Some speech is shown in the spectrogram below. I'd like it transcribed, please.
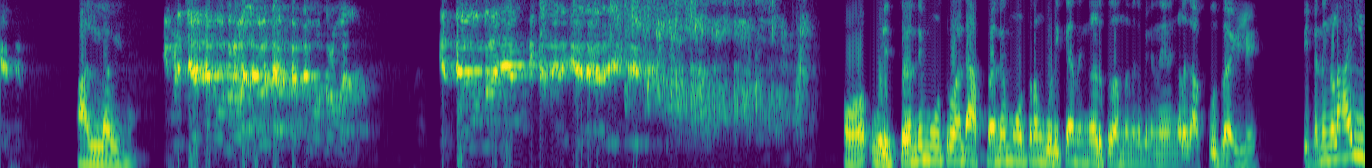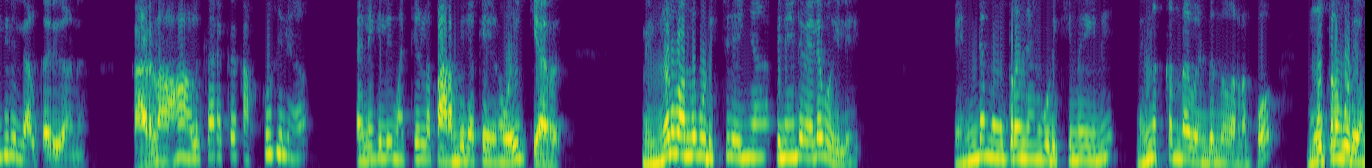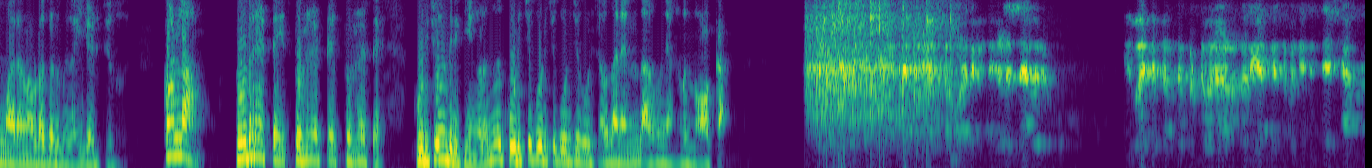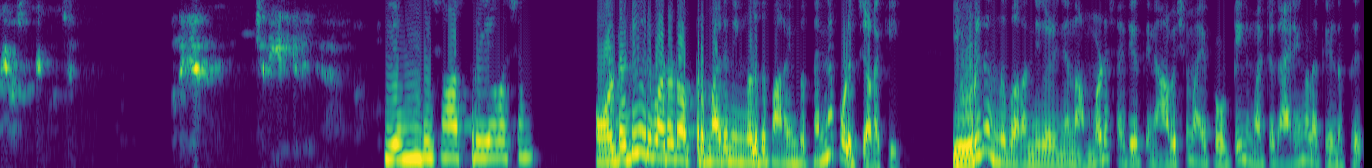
എന്റെ അല്ല പിന്നെ. എന്റെ ഓ വിളിച്ചവന്റെ മൂത്രം അവന്റെ അപ്പന്റെ മൂത്രം കുടിക്കാൻ നിങ്ങൾ അടുത്ത് വന്നിട്ടുണ്ടെങ്കിൽ പിന്നെ നിങ്ങൾ കക്കൂസായില്ലേ? പിന്നെ നിങ്ങൾ ആ രീതിയിലല്ല ആൾക്കാർ കാണുക. കാരണം ആ ആൾക്കാരൊക്കെ കക്കൂസില. അല്ലെങ്കിൽ മറ്റുള്ള പറമ്പിലൊക്കെയാണ് ഒഴിക്കാറ്. നിങ്ങൾ വന്ന് കുടിച്ചു കഴിഞ്ഞാൽ പിന്നെ അതിന്റെ വില പോയില്ലേ? എന്റെ മൂത്രം ഞാൻ കുടിക്കുന്നതിന് നിങ്ങൾക്ക് എന്താ വേണ്ടെന്ന് പറഞ്ഞപ്പോ മൂത്രം കുടിയന്മാരാണ് അവിടെ കിടന്ന് കൈയടിച്ചത് കൊള്ളാം. തുടരട്ടെ തുടരട്ടെ തുടരട്ടെ. കുടിച്ചുകൊണ്ടിരിക്കുക നിങ്ങൾ. നിങ്ങൾ കുടിച്ച് കുടിച്ച് കുടിച്ച് കുടിച്ച്. അവസാനം എന്താകും ഞങ്ങൾ നോക്കാം. എന്ത് ശാസ്ത്രീയ വശം? ഓൾറെഡി ഒരുപാട് ഡോക്ടർമാർ നിങ്ങളിത് പറയുമ്പോൾ തന്നെ പൊളിച്ചടക്കി യൂറിൻ എന്ന് പറഞ്ഞു കഴിഞ്ഞാൽ നമ്മുടെ ശരീരത്തിന് ആവശ്യമായ പ്രോട്ടീനും മറ്റു കാര്യങ്ങളൊക്കെ എടുത്ത്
